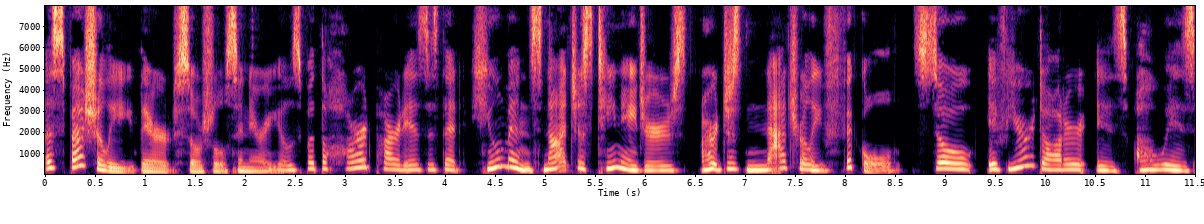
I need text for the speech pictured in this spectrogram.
especially their social scenarios. But the hard part is, is that humans, not just teenagers, are just naturally fickle. So if your daughter is always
